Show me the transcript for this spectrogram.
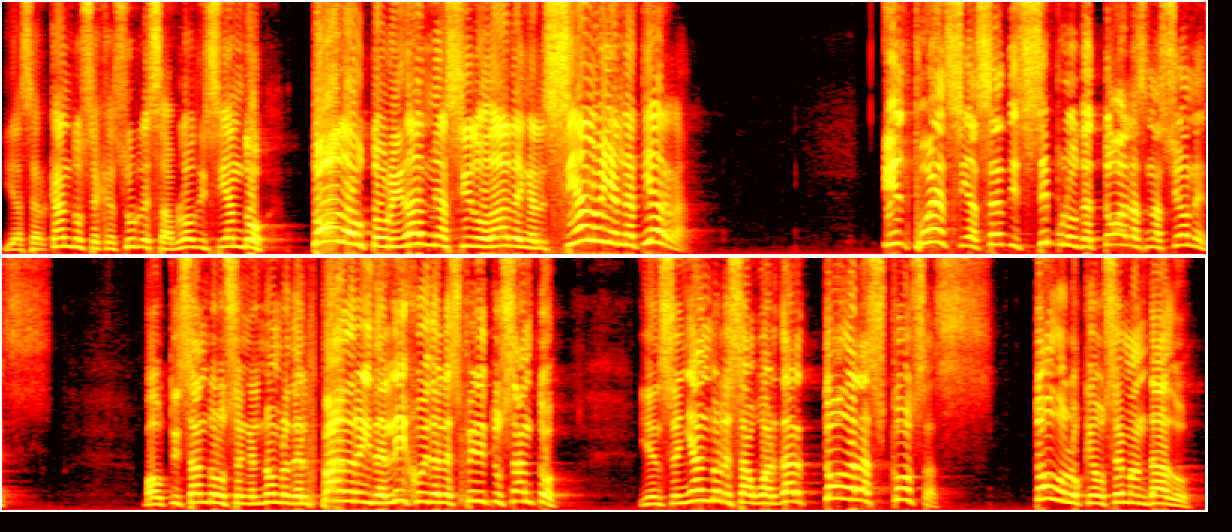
Y acercándose Jesús les habló diciendo, toda autoridad me ha sido dada en el cielo y en la tierra. Id pues y haced discípulos de todas las naciones, bautizándolos en el nombre del Padre y del Hijo y del Espíritu Santo y enseñándoles a guardar todas las cosas, todo lo que os he mandado.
